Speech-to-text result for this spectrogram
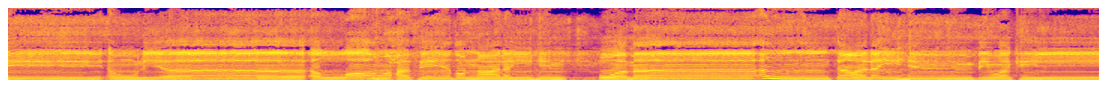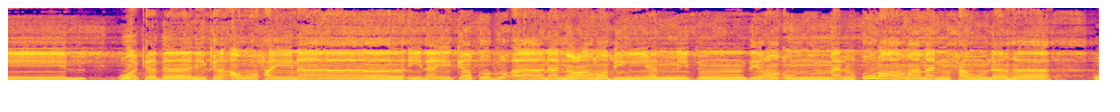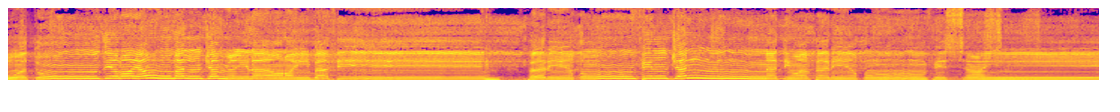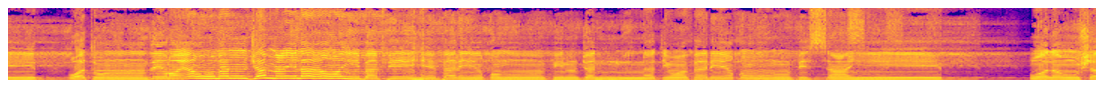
عليهم وما أنت عليهم بوكيل. وكذلك أوحينا إليك قرآنا عربيا لتنذر أم القرى ومن حولها وتنذر يوم الجمع لا ريب فيه. فريق في الجنة وفريق في السعير. وتنذر يوم الجمع لا ريب فيه فريق في الجنة وفريق في السعير. ولو شاء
